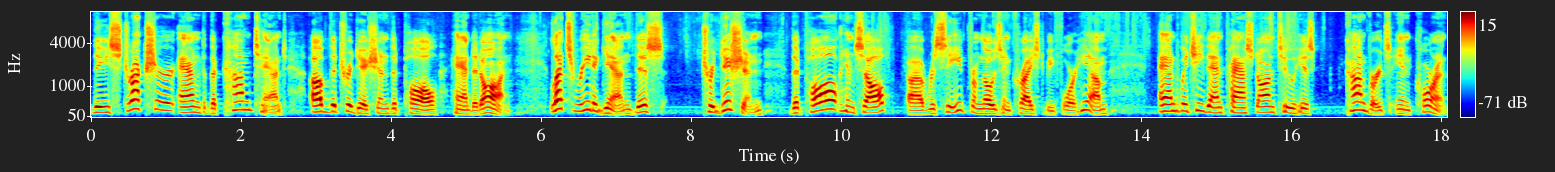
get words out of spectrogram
the structure and the content of the tradition that Paul handed on. Let's read again this tradition that Paul himself uh, received from those in Christ before him, and which he then passed on to his converts in Corinth.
